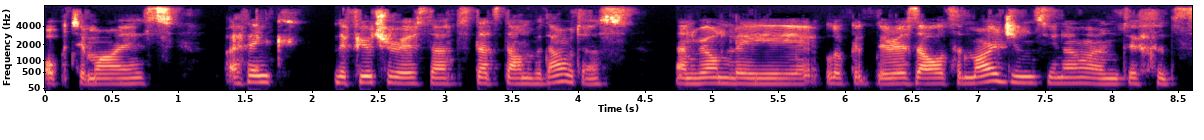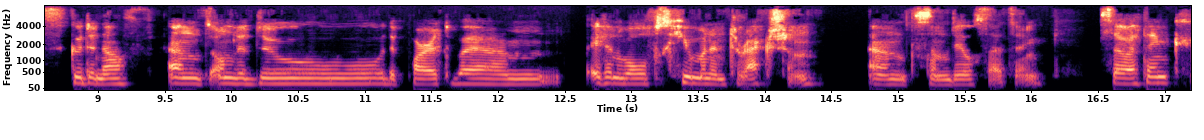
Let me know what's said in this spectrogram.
optimize. I think the future is that that's done without us. And we only look at the results and margins you know and if it's good enough and only do the part where um, it involves human interaction and some deal setting. So i think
